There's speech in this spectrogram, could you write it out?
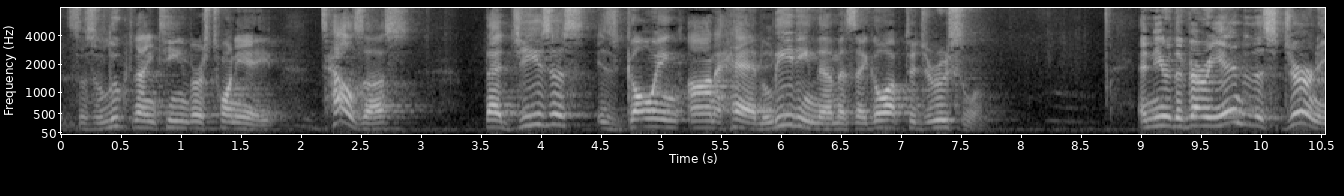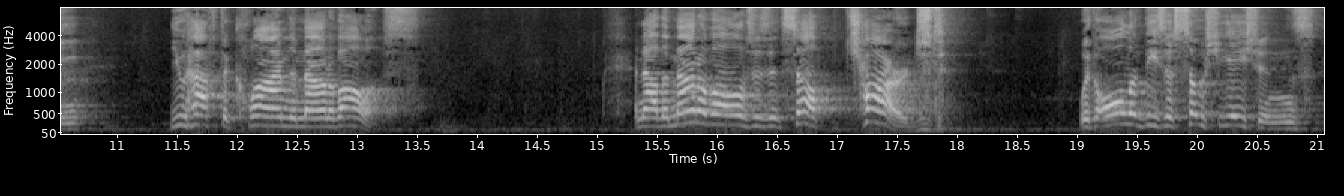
this is Luke 19, verse 28, tells us that Jesus is going on ahead, leading them as they go up to Jerusalem. And near the very end of this journey, you have to climb the Mount of Olives. And now, the Mount of Olives is itself charged with all of these associations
